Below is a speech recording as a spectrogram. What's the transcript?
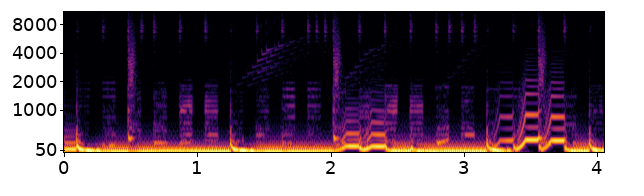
one. Mm-hmm.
